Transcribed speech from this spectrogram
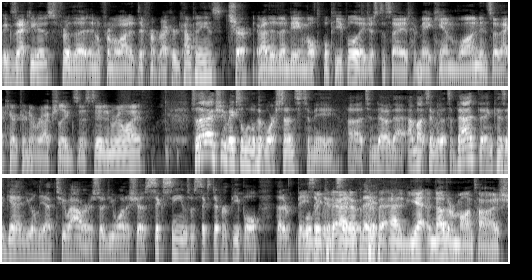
executives for the and from a lot of different record companies. Sure. Rather than being multiple people, they just decided to make him one, and so that character never actually existed in real life. So that actually makes a little bit more sense to me uh, to know that. I'm not saying that that's a bad thing because again, you only have two hours. So do you want to show six scenes with six different people that are Well, basically they could the add same a, thing? could have added yet another montage,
